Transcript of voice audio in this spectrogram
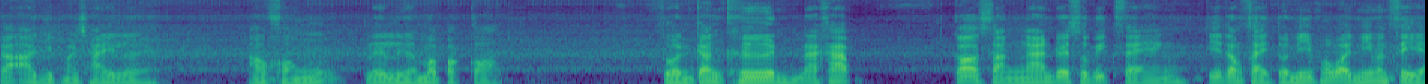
ก็เอาหยิบมาใช้เลย เอาของเหลือๆมาประกอบ ส่วนกลางคืนนะครับ ก็สั่งงานด้วยสวิตช์แสงที่ต้องใส่ตัวนี้ เพราะว่าอันนี้มันเสีย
